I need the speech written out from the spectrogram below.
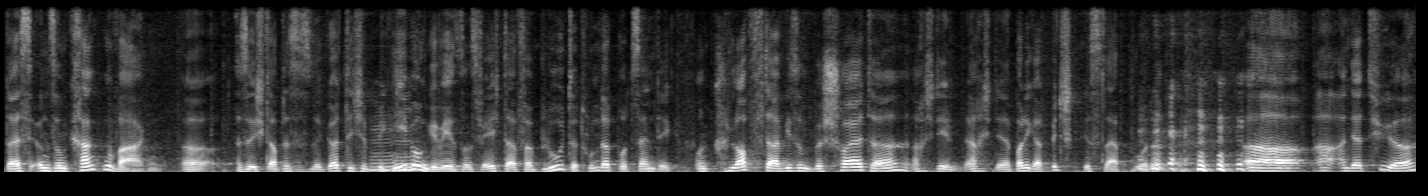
Da ist irgend so ein Krankenwagen. Äh, Also ich glaube, das ist eine göttliche Begebung gewesen, sonst wäre ich da verblutet, hundertprozentig. Und klopft da wie so ein Bescheuerter, nachdem, nachdem der Bodyguard Bitch geslappt wurde, äh, äh, an der Tür.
